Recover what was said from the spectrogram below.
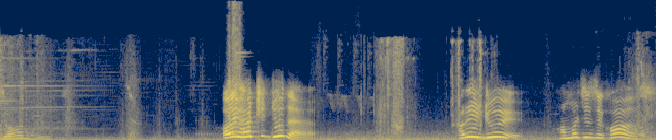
zombie. Oh, how'd you do that? How do you do it? How much does it cost?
